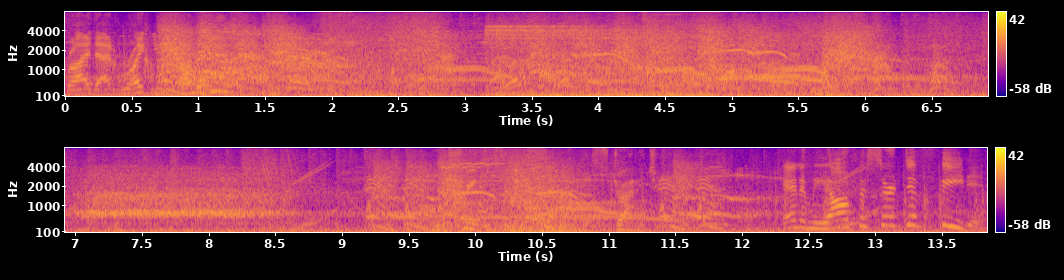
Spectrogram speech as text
Try that right in front of you? Retreat is an acceptable strategy. Enemy officer defeated.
